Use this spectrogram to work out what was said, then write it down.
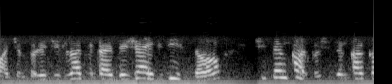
facem. Pe legislație care deja există, și se încalcă, și se încalcă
